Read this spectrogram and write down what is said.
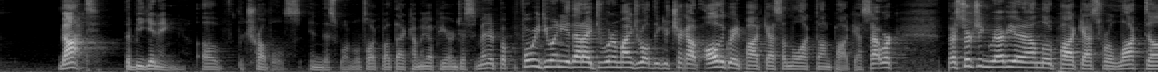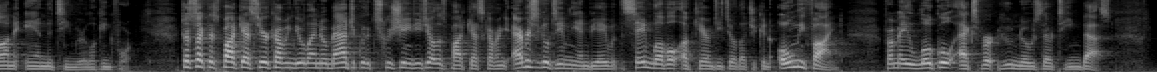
not the beginning of the troubles in this one. We'll talk about that coming up here in just a minute. But before we do any of that, I do want to remind you all that you can check out all the great podcasts on the Locked On Podcast Network by searching wherever you download podcasts for Locked On and the team you're looking for. Just like this podcast here covering the Orlando Magic with excruciating detail, this podcast covering every single team in the NBA with the same level of care and detail that you can only find from a local expert who knows their team best.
